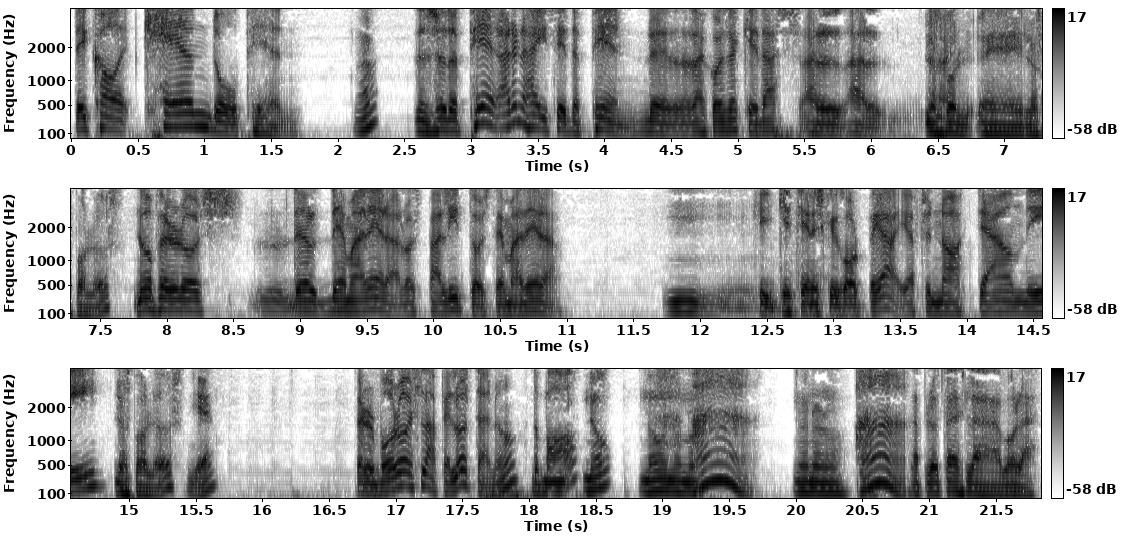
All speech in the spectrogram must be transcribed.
they call it candle pin. ¿Ah? So the pin, I don't know how you say the pin, la la cosa que das al... al Los, bol- eh, los bolos. no, pero los de, de madera, los palitos de madera. Mm. Que, que tienes que golpear. You have to knock down the... Los bolos, yeah. Pero el bolo es la pelota, ¿no? The ball. No, no, no, no. Ah, No, no, no. Ah. La pelota es la bola.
